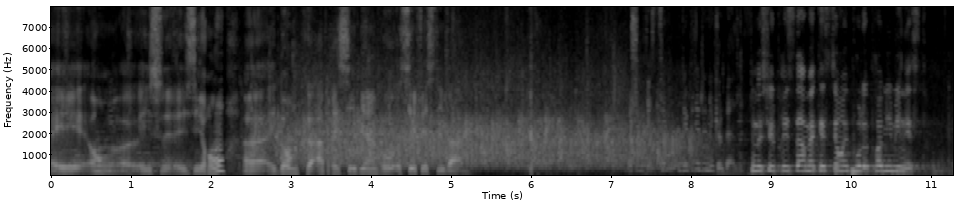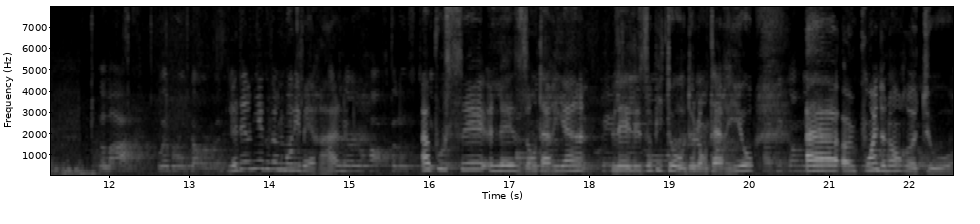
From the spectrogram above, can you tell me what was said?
et euh, ils, iront euh, et donc appréciez bien vos, ces festivals. Monsieur le Président, ma question est pour le Premier ministre. Le dernier gouvernement libéral a poussé les Ontariens, les, hôpitaux de l'Ontario à un point de non-retour.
